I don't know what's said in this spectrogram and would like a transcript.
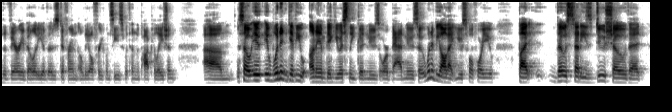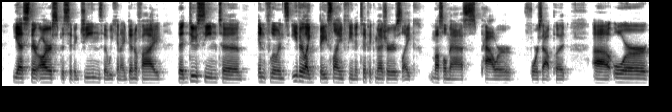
the variability of those different allele frequencies within the population. Um, so it, it wouldn't give you unambiguously good news or bad news. So it wouldn't be all that useful for you. But those studies do show that yes, there are specific genes that we can identify that do seem to influence either like baseline phenotypic measures like muscle mass, power, force output, uh, or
